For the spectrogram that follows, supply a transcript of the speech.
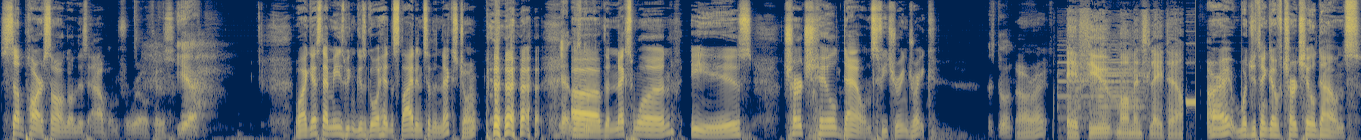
subpar song on this album for real cuz Yeah. Well, I guess that means we can just go ahead and slide into the next joint. let's uh the next one is Churchill Downs featuring Drake. Let's do it. All right. A few moments later. All right. What'd you think of Churchill Downs?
